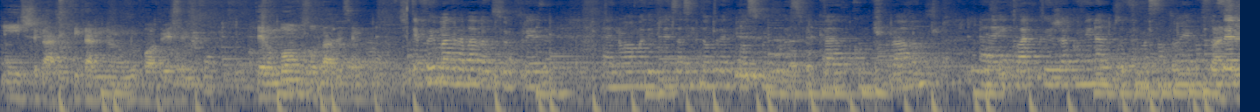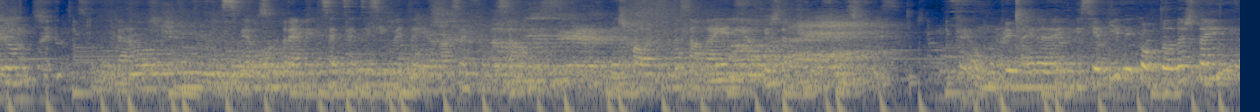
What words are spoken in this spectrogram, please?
e chegar e ficar no, no pódio é sempre, ter um bom resultado é sempre Até foi uma agradável surpresa, eh, não há uma diferença assim tão grande para o segundo classificado como esperávamos. Eh, e claro que já combinámos a formação também para fazer juntos. Recebemos um prémio de 750 euros em fundação da Escola de Formação da ANF e estamos muito felizes. É uma primeira iniciativa e como todas têm,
